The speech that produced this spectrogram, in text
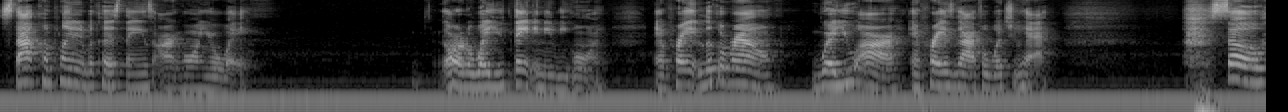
Stop complaining because things aren't going your way or the way you think they need to be going. And pray, look around where you are and praise God for what you have. So,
